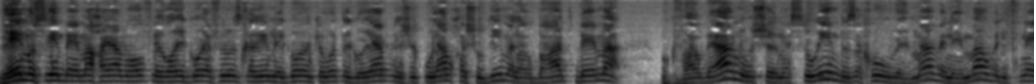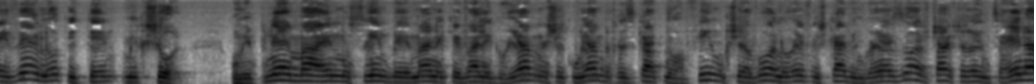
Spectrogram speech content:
ואין מוסרים בהמה חיה ועוף לרועי גוי אפילו זכרים לגוי ונקבות לגויים, מפני שכולם חשודים על ארבעת בהמה. וכבר ביארנו שהם אסורים בזכור ובהמה, ונאמר ולפני עיוור לא תיתן מכשול. ומפני מה אין מוסרים בהמה נקבה לגויה, מפני שכולם בחזקת נואפים, וכשיבוא הנואף ישכב עם גויה זו, אפשר שלא ימצאנה,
